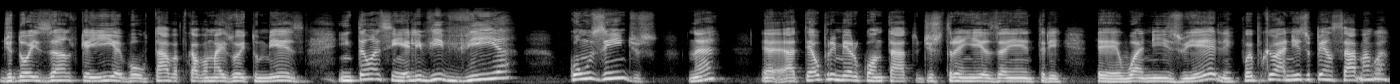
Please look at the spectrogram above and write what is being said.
de dois anos, porque ia e voltava, ficava mais oito meses. Então, assim, ele vivia com os índios, né? É, até o primeiro contato de estranheza entre é, o Anísio e ele foi porque o Anísio pensava,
